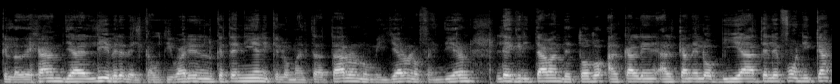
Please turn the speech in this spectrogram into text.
que lo dejaran ya libre del cautivario en el que tenían y que lo maltrataron, lo humillaron, lo ofendieron, le gritaban de todo al, al Canelo vía telefónica.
